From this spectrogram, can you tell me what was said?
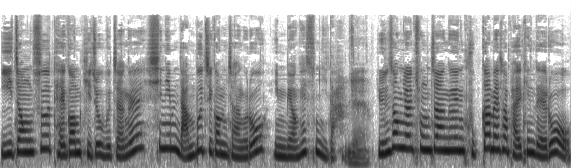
이정수 대검 기조부장을 신임 남부지검장으로 임명했습니다. 예. 윤석열 총장은 국감에서 밝힌 대로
